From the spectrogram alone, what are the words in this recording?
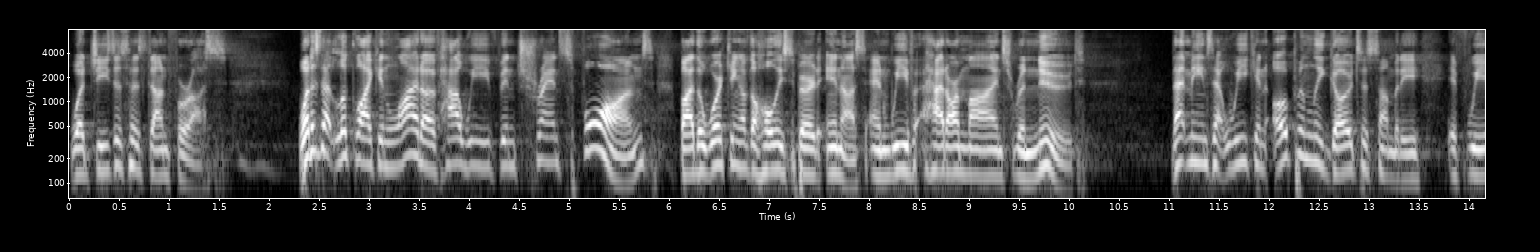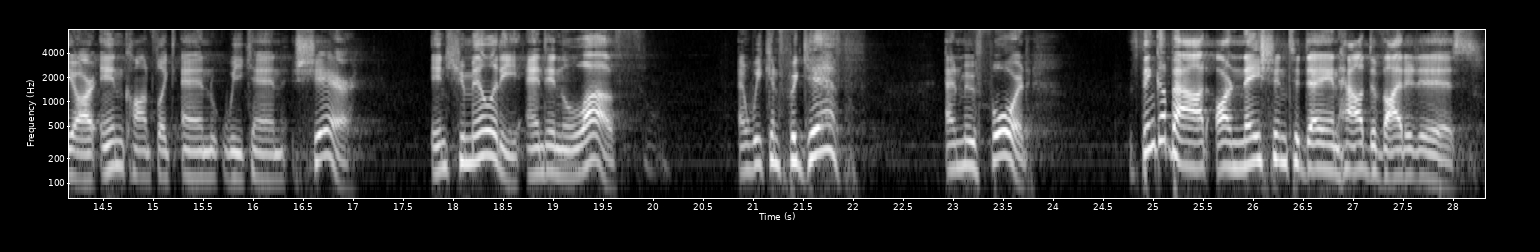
what Jesus has done for us? What does that look like in light of how we've been transformed by the working of the Holy Spirit in us and we've had our minds renewed? That means that we can openly go to somebody if we are in conflict and we can share in humility and in love. And we can forgive and move forward. Think about our nation today and how divided it is.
